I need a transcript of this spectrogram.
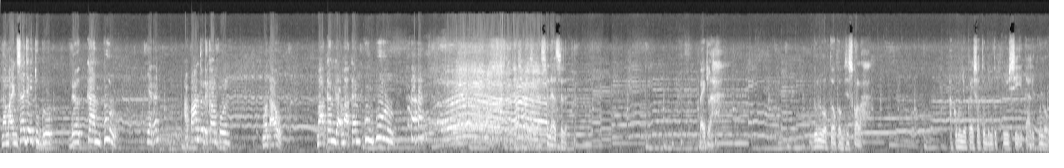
Namain saja itu grup Dekan Pool. Ya kan? Apaan tuh di kampung? Mau tahu? Makan nggak makan kumpul. sudah, sudah, sudah. Baiklah. Dulu waktu aku masih sekolah, aku menyukai suatu bentuk puisi Itali kuno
